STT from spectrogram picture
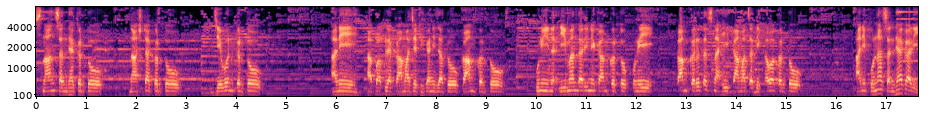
स्नान संध्या करतो नाश्ता करतो जेवण करतो आणि आपापल्या कामाच्या ठिकाणी जातो काम करतो. कुणी न- इमानदारीने काम करतो कुणी काम करतच नाही कामाचा दिखावा करतो. आणि पुन्हा संध्याकाळी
